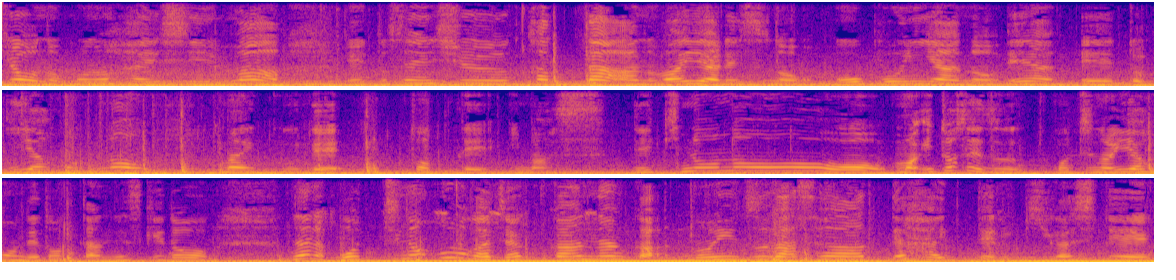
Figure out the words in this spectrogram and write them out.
今日のこの配信は、えーと、先週買ったあのワイヤレスのオープンイヤーのエア、えーと、イヤホンのマイクで撮っています。で昨日のを、まあ、意図せずこっちのイヤホンで撮ったんですけどなんかこっちの方が若干なんかノイズがさーって入ってる気がして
